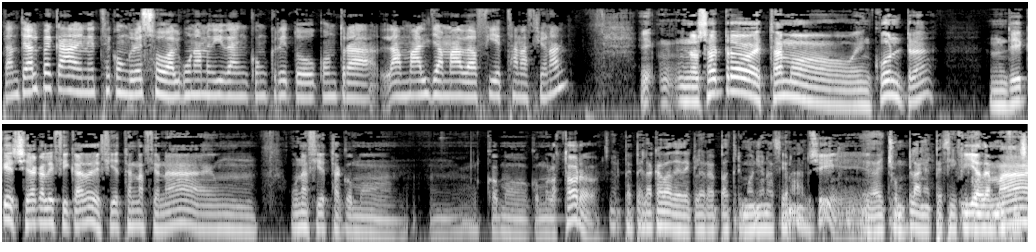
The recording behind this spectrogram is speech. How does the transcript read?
¿Plantea el PK en este Congreso alguna medida en concreto contra la mal llamada fiesta nacional? Eh, nosotros estamos en contra de que sea calificada de fiesta nacional una fiesta como, como, como los toros. El PP la acaba de declarar patrimonio nacional. Sí. ha hecho un plan específico. Y además,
